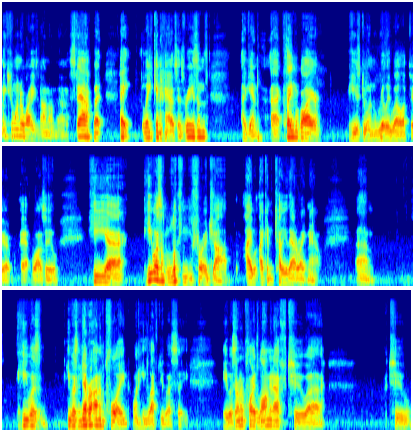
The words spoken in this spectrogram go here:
Makes you wonder why he's not on the staff, but hey, Lincoln has his reasons. Again, uh, Clay McGuire, he's doing really well up there at Wazoo. He uh, he wasn't looking for a job. I, I can tell you that right now. Um, he was he was never unemployed when he left USC. He was unemployed long enough to uh, to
